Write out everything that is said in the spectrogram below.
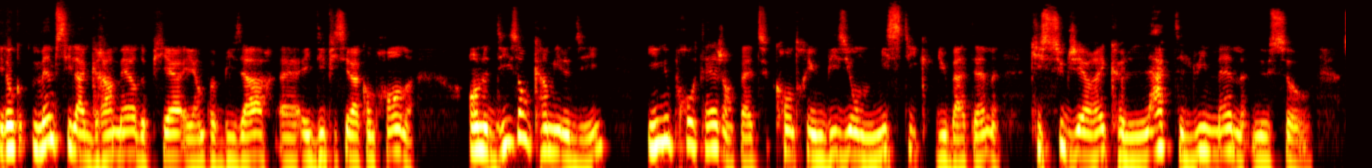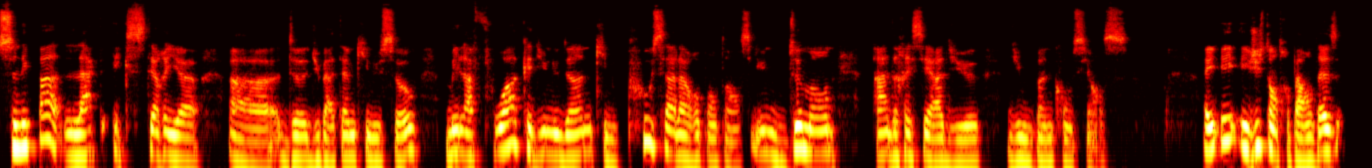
Et donc, même si la grammaire de Pierre est un peu bizarre euh, et difficile à comprendre, en le disant comme il le dit, il nous protège en fait contre une vision mystique du baptême qui suggérait que l'acte lui-même nous sauve. Ce n'est pas l'acte extérieur euh, du baptême qui nous sauve, mais la foi que Dieu nous donne qui nous pousse à la repentance, une demande adressée à Dieu d'une bonne conscience. Et, juste entre parenthèses,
